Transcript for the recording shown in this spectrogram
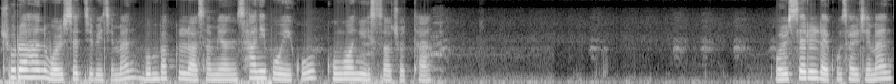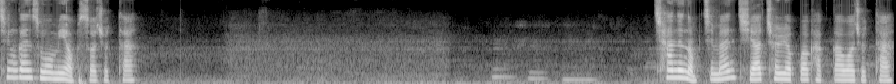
초라한 월세집이지만 문 밖을 나서면 산이 보이고 공원이 있어 좋다. 월세를 내고 살지만 층간소음이 없어 좋다. 차는 없지만 지하철역과 가까워 좋다.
